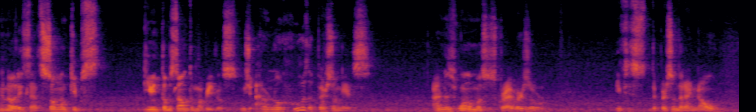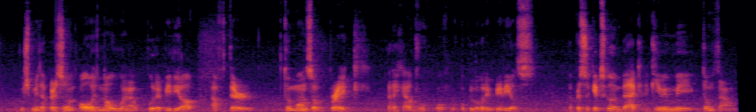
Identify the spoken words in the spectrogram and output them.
I noticed that someone keeps giving thumbs down to my videos, which I don't know who the person is. I don't know if it's one of my subscribers or if it's the person that I know, which means the person always know when I put a video up after two months of break that I have of, uploading videos. The person keeps going back and giving me thumbs down.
